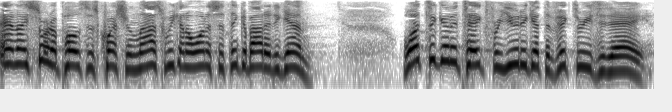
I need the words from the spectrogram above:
And I sort of posed this question last week, and I want us to think about it again. What's it going to take for you to get the victory today?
